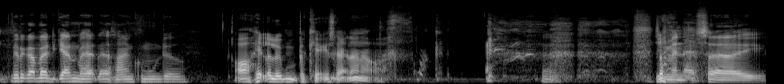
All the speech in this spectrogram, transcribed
Det kan da godt være, at de gerne vil have deres egen kommune derude. åh, held og lykke med parkeringsreglerne. Åh, oh, fuck. Jamen altså... Øh,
